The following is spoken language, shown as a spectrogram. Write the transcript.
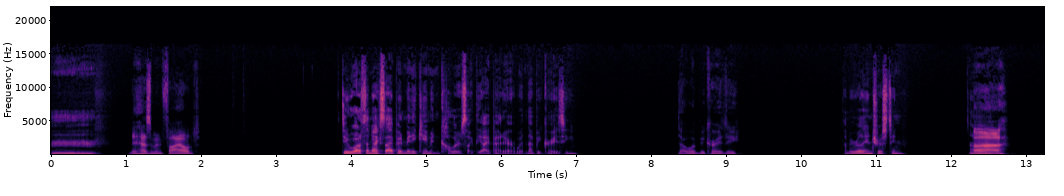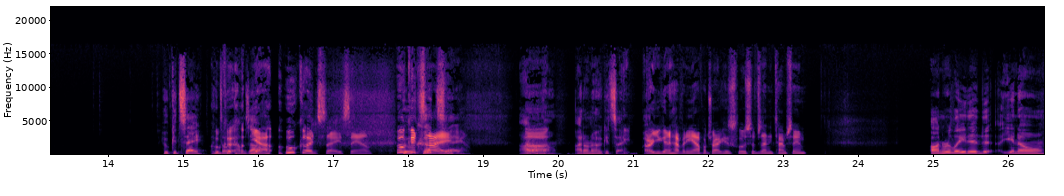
Mm. It hasn't been filed. Dude, what if the next iPad Mini came in colors like the iPad Air? Wouldn't that be crazy? That would be crazy. That'd be really interesting. Know. Uh, who could say who until could? it comes out? Yeah, who could say, Sam? Who, could, say? I don't Uh, know. I don't know who could say. Are you going to have any Apple Track exclusives anytime soon? unrelated? You know,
